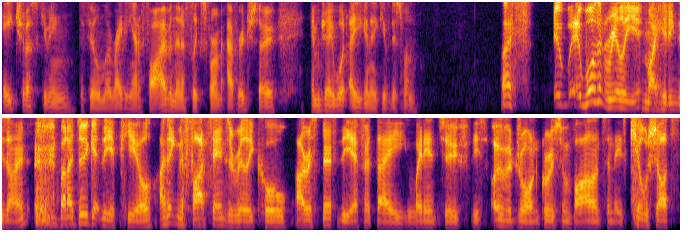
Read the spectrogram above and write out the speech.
each of us giving the film a rating out of five, and then a Flix Forum average. So, MJ, what are you going to give this one? It's it, it wasn't really in my hitting zone, but I do get the appeal. I think the fight scenes are really cool. I respected the effort they went into for this overdrawn, gruesome violence and these kill shots.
